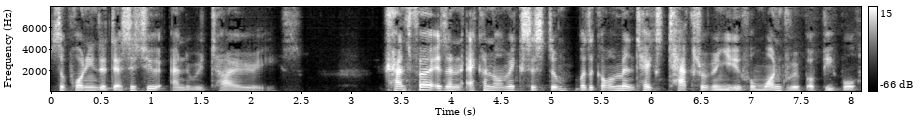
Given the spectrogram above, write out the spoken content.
supporting the destitute and the retirees. Transfer is an economic system where the government takes tax revenue from one group of people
